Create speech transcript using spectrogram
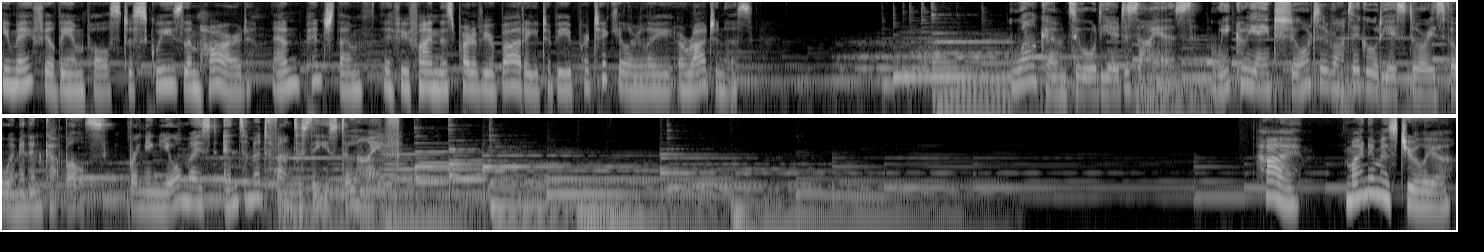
You may feel the impulse to squeeze them hard and pinch them if you find this part of your body to be particularly erogenous. Welcome to Audio Desires. We create short erotic audio stories for women and couples, bringing your most intimate fantasies to life. Hi, my name is Julia.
